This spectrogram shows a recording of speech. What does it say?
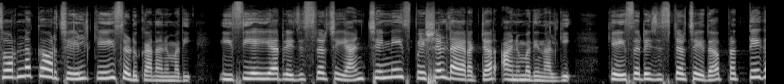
സ്വർണക്കവർച്ചയിൽ കേസെടുക്കാൻ അനുമതി. E C I R register ചെയ്യാൻ ചെന്നൈ സ്പെഷ്യൽ ഡയറക്ടർ അനുമതി നൽകി. കേസ് രജിസ്റ്റർ ചെയ്ത് പ്രത്യേക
